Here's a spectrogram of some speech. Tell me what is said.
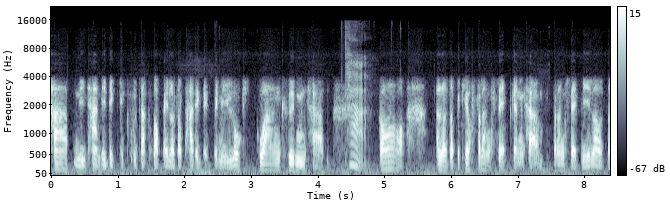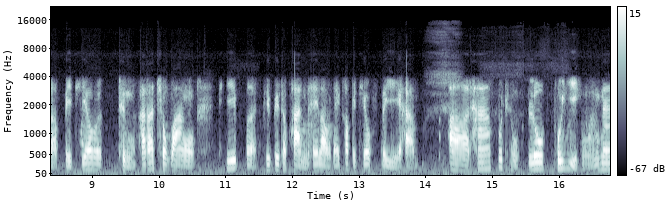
ภาพนิทานที่เด็กๆรู้จักต่อไปเราจะพาเด็กๆไปในโลกที่กว้างขึ้นครับ ค่ะ ก็เราจะไปเที่ยวฝรั่งเศสกันครับ ฝรั่งเศสนี้เราจะไปเที่ยวถึงพระราชวังที่เปิดพิพิธภัณฑ์ให้เราได้เข้าไปเที่ยวฟรีครับเอ่อถ้าพูดถึงรูปผู้หญิงหน้า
